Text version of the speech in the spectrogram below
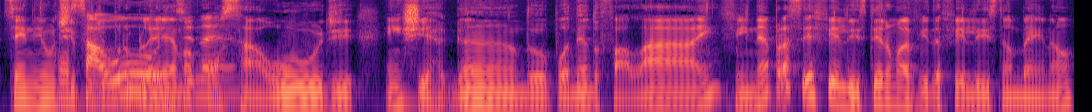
Sem nenhum com tipo saúde, de problema, né? com saúde, enxergando, podendo falar, enfim, né? Para ser feliz, ter uma vida feliz também, não?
